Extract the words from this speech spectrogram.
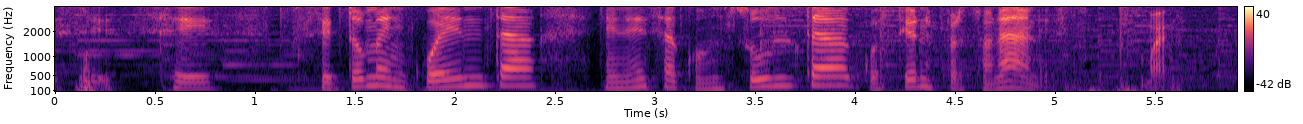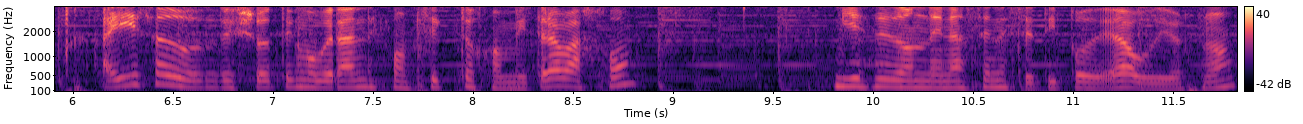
se, se, se toma en cuenta en esa consulta cuestiones personales. Bueno, ahí es a donde yo tengo grandes conflictos con mi trabajo y es de donde nacen ese tipo de audios, ¿no?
